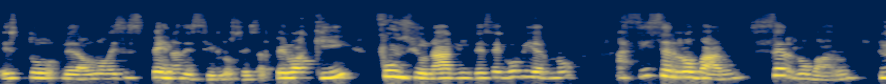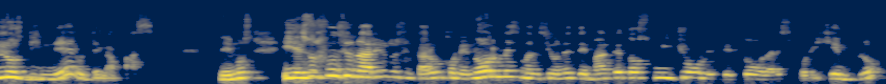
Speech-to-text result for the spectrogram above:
esto le da uno a veces pena decirlo, César, pero aquí funcionarios de ese gobierno Así se robaron, se robaron los dineros de la paz. ¿Vemos? Y esos funcionarios resultaron con enormes mansiones de más de 2 millones de dólares, por ejemplo.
